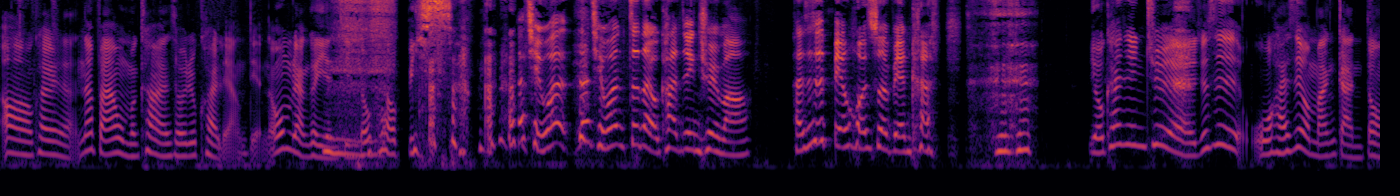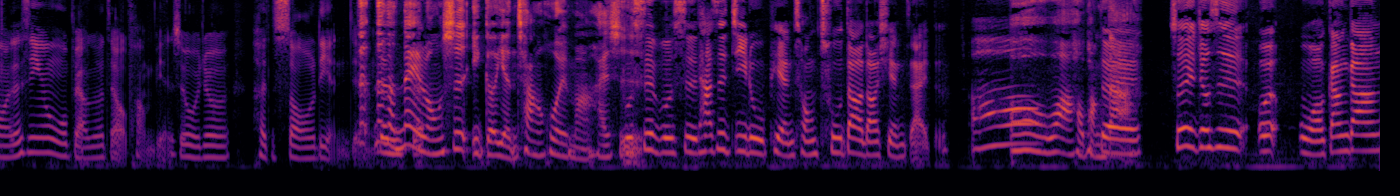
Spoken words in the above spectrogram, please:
哦，快一个，那反正我们看完的时候就快两点，然后我们两个眼睛都快要闭上。那请问，那请问真的有看进去吗？还是是边昏睡边看？有看进去哎，就是我还是有蛮感动的，但是因为我表哥在我旁边，所以我就很收敛这样。那那个内容是一个演唱会吗？还是不？是不是，它是纪录片，从出道到现在的。哦，哦，哇，好庞大！对，所以就是我我刚刚，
